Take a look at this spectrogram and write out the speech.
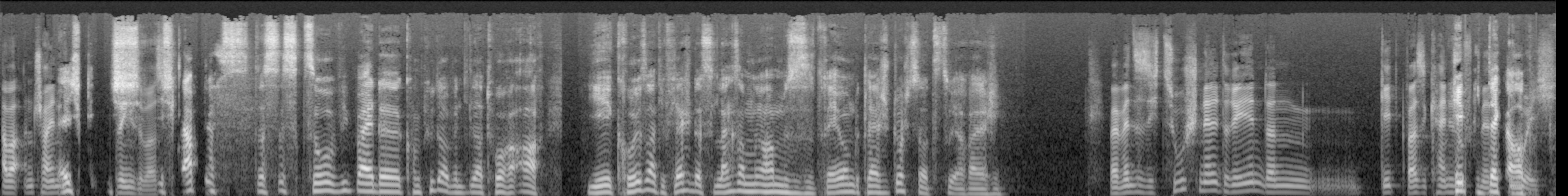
Aber anscheinend. Ich, bringen ich, sie was. ich glaube, das, das ist so wie bei den Computerventilatoren auch. Je größer die Fläche, desto langsamer müssen sie drehen, um den gleichen Durchsatz zu erreichen. Weil wenn sie sich zu schnell drehen, dann geht quasi keine Hebt Luft mehr Decke ab. durch.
